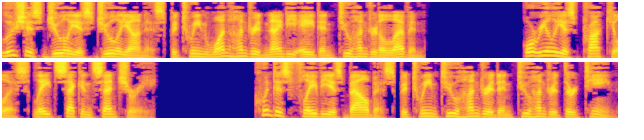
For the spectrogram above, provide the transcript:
Lucius Julius Julianus between 198 and 211 Aurelius Proculus late 2nd century Quintus Flavius Balbus between 200 and 213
